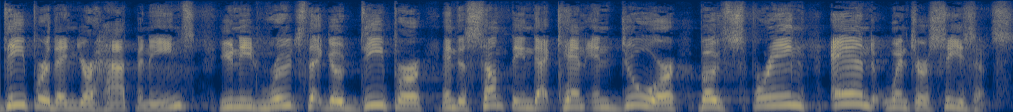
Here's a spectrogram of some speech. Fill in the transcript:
deeper than your happenings. You need roots that go deeper into something that can endure both spring and winter seasons.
